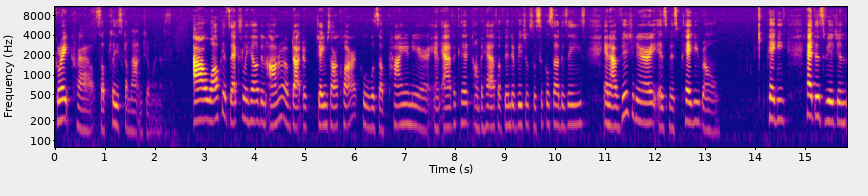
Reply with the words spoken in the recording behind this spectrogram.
great crowd. So please come out and join us. Our walk is actually held in honor of Dr. James R. Clark, who was a pioneer and advocate on behalf of individuals with sickle cell disease. And our visionary is Miss Peggy Roan. Peggy had this vision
